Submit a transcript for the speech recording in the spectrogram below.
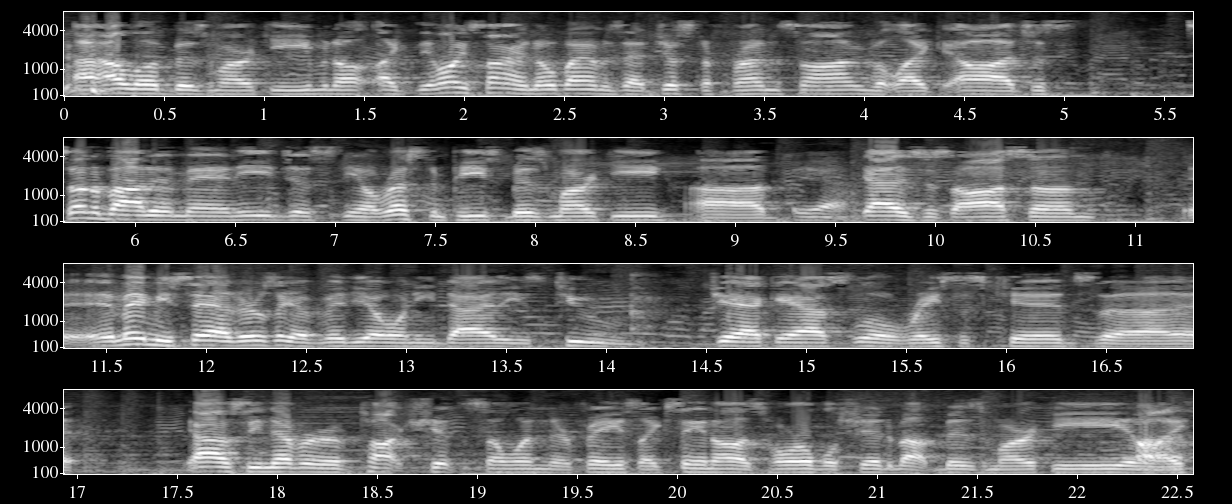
I, I love Biz Markie even though like the only song I know by him is that Just a Friend song but like oh it's just something about him man he just you know rest in peace Biz Markie uh Yeah. guy is just awesome. It, it made me sad. There was like a video when he died. These two jackass little racist kids uh, obviously never have talked shit to someone in their face, like saying all this horrible shit about and Oh, like,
